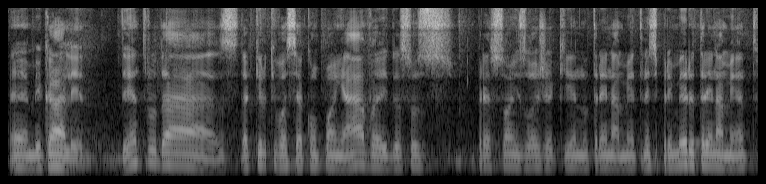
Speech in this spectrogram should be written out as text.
É, Micali, dentro das, daquilo que você acompanhava e das suas impressões hoje aqui no treinamento, nesse primeiro treinamento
